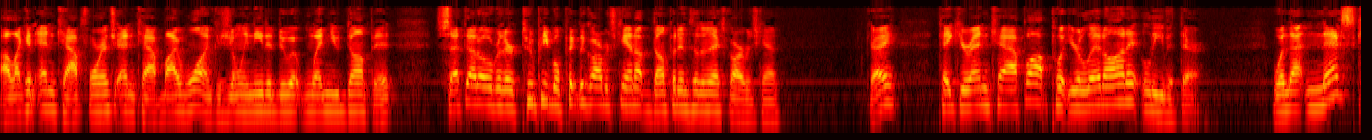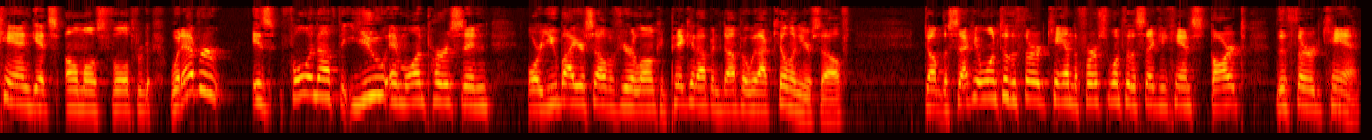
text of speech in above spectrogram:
uh, like an end cap, four inch end cap by one because you only need to do it when you dump it. Set that over there. Two people pick the garbage can up, dump it into the next garbage can. Okay? Take your end cap up, put your lid on it, leave it there. When that next can gets almost full through, whatever is full enough that you and one person or you by yourself if you're alone can pick it up and dump it without killing yourself. Dump the second one to the third can, the first one to the second can, start the third can.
